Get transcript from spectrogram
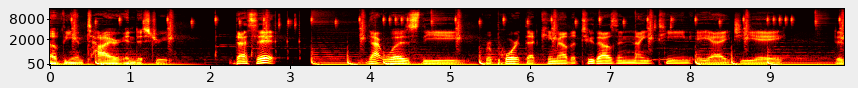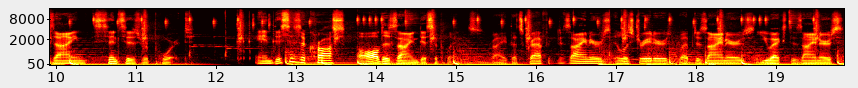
of the entire industry. That's it. That was the report that came out of the 2019 AIGA Design Census Report. And this is across all design disciplines, right? That's graphic designers, illustrators, web designers, UX designers,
